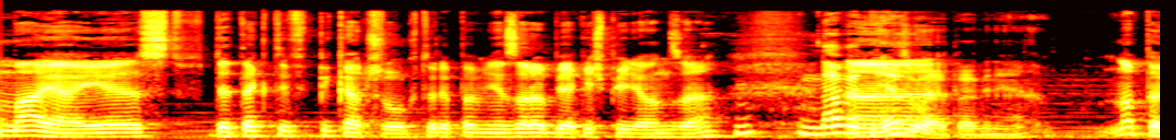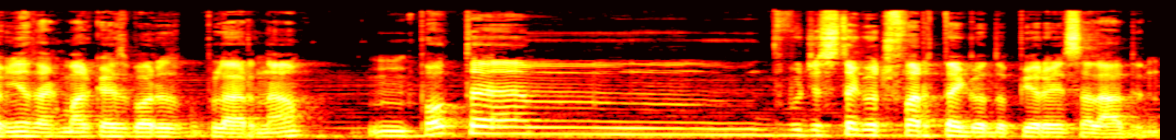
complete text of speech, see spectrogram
maja jest Detektyw Pikachu, który pewnie zarobi jakieś pieniądze. Nawet e, niezłe pewnie. No pewnie tak, marka jest bardzo popularna. Potem 24 dopiero jest Aladdin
